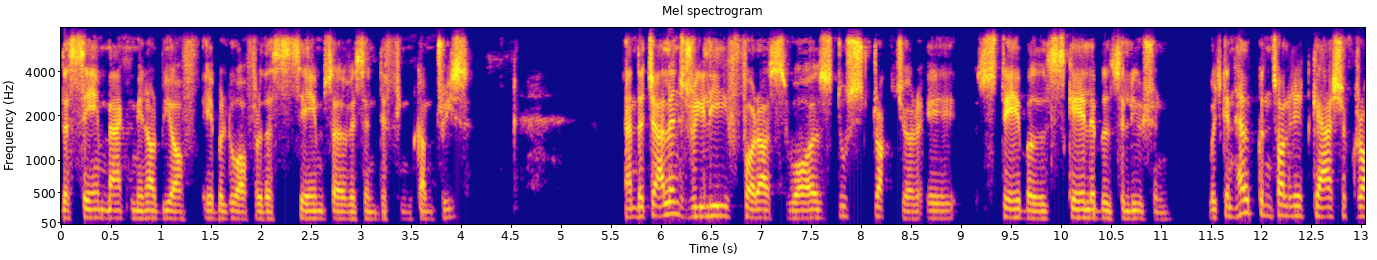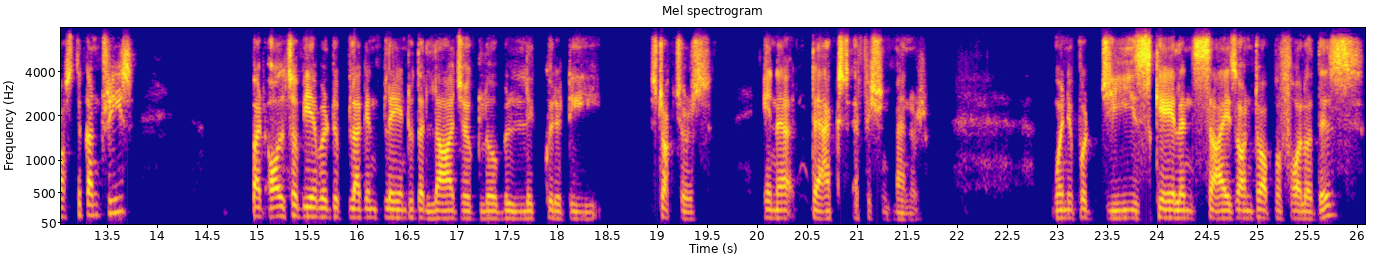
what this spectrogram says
the same bank may not be off, able to offer the same service in different countries. And the challenge really for us was to structure a stable, scalable solution which can help consolidate cash across the countries, but also be able to plug and play into the larger global liquidity structures in a tax efficient manner. When you put G scale and size on top of all of this,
